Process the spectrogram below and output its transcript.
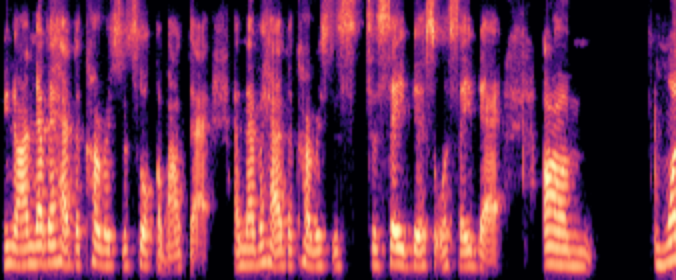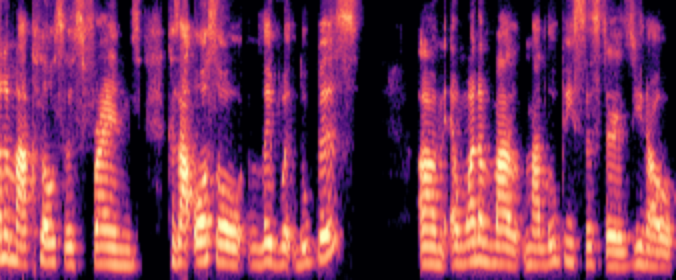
You know, I never had the courage to talk about that. I never had the courage to, to say this or say that. Um, one of my closest friends, because I also live with lupus, um, and one of my my loopy sisters, you know,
